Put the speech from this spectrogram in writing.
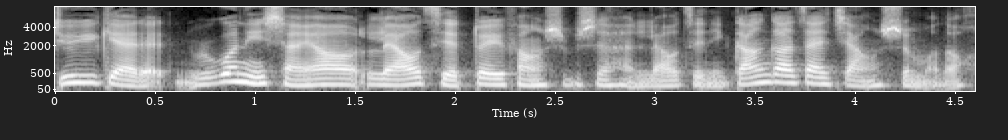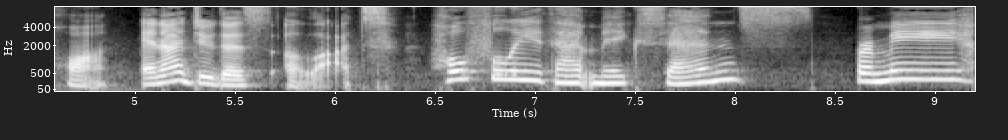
Do you get it？如果你想要了解对方是不是很了解你刚刚在讲什么的话，and I do this a lot. Hopefully that makes sense. For me,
